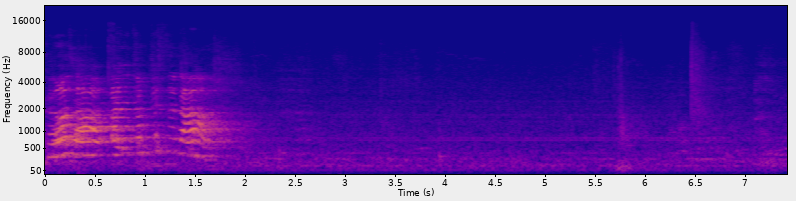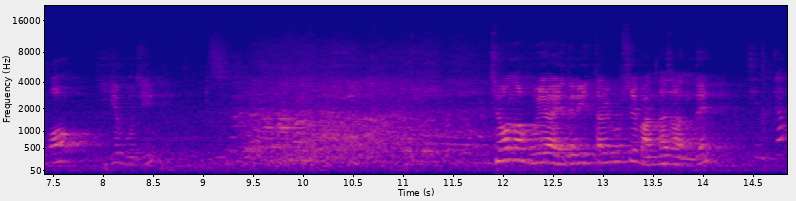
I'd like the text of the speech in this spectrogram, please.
그러자 빨리 쪽지 쓰자. 어? 이게 뭐지? 재원아 뭐야 애들이 이따 7시에 만나자는데? 진짜?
